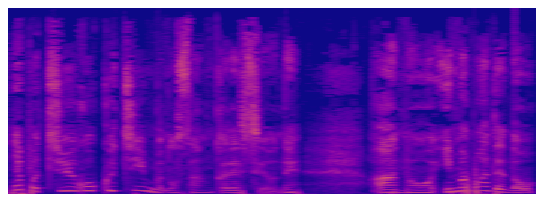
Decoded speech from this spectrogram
やっぱ中国チームの参加ですよね。あの、今までの、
